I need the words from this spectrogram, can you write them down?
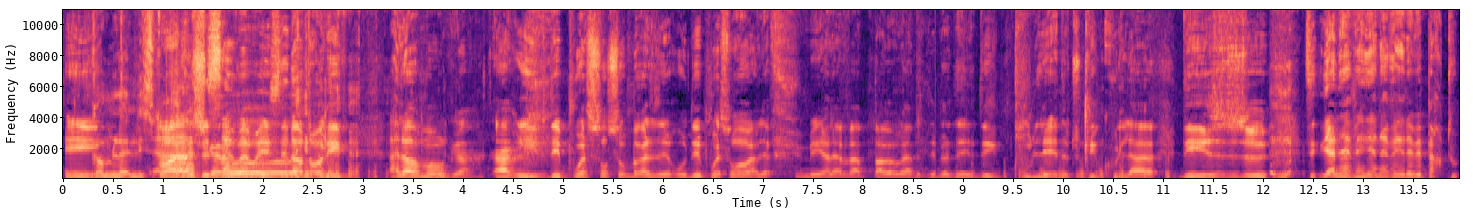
Et... Comme l'histoire Ah, c'est ça, ben oui, c'est dans ton livre. Alors, mon gars, arrive des poissons sur brasero, des poissons à la fumée, à la vapeur, des, des- des poulets de toutes les couleurs, des œufs. Il y en avait, il y en avait, il y en avait partout.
